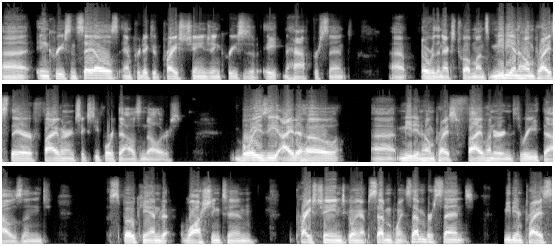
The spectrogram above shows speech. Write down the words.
uh, increase in sales and predicted price change increases of 8.5% uh, over the next 12 months. Median home price there, $564,000. Boise, Idaho, uh, median home price, 503,000. Spokane, Washington, price change going up 7.7%. Median price,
